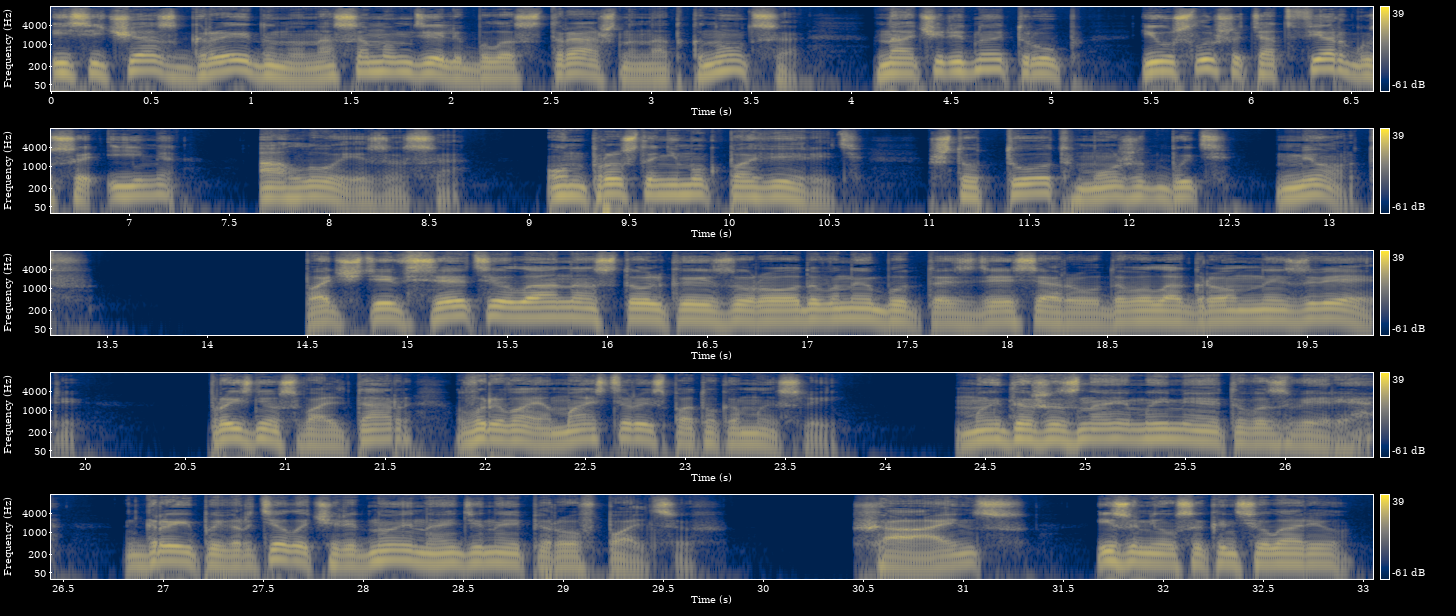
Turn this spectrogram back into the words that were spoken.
И сейчас Грейдену на самом деле было страшно наткнуться на очередной труп и услышать от Фергуса имя Алоизаса. Он просто не мог поверить, что тот может быть мертв. «Почти все тела настолько изуродованы, будто здесь орудовал огромный зверь», произнес Вальтар, вырывая мастера из потока мыслей. «Мы даже знаем имя этого зверя». Грей повертел очередное найденное перо в пальцах. «Хайнс?» — изумился канцелярию.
